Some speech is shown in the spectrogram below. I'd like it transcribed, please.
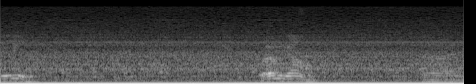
Where are we going? Uh,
